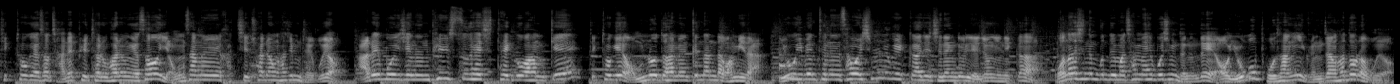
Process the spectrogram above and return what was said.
틱톡에서 자넷 필터를 활용해서 영상을 같이 촬영하시면 되고요. 아래 보이시는 필수 해시태그와 함께 틱톡에 업로드하면 끝난다고 합니다. 이 이벤트는 4월 16일까지 진행될 예정이니까 원하시는 분들만 참여해보시면 되는데 어 요거 보상이 굉장하더라고요.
